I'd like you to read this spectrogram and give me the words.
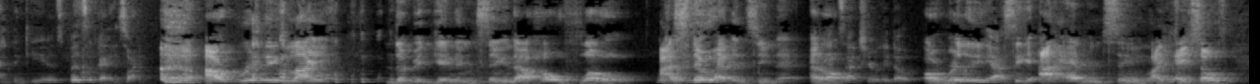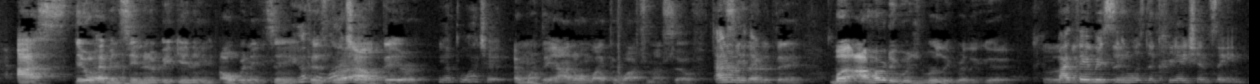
I think he is. But it's okay. It's fine. I really like the beginning scene. That whole flow. I still dope. haven't seen that at all. It's actually really dope. Oh really? Yeah. See, I haven't seen like ASOS. I still haven't seen the beginning opening scene You have to because we're it. out there. You have to watch it. And one thing, I don't like to watch myself. I don't either. thing. But I heard it was really, really good. My favorite scene was the creation scene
